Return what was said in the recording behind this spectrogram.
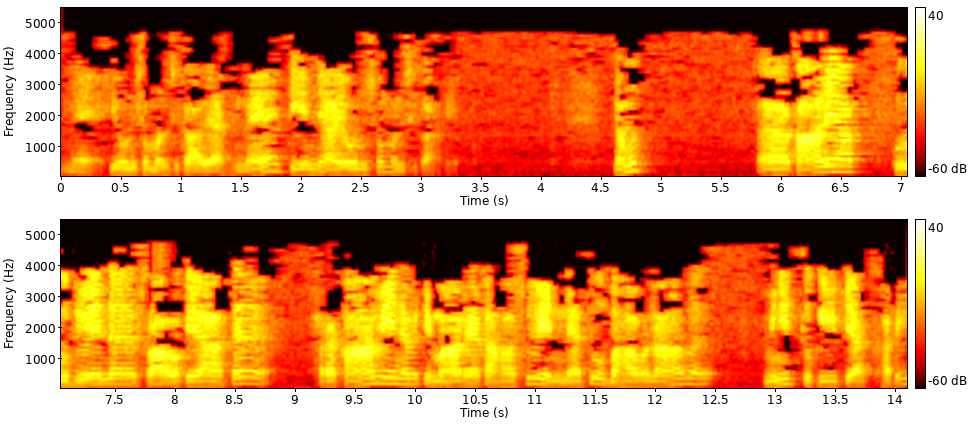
නැහැ යෝනිසෝමනසිකාරයක් නැහැ තියෙන්නේ අයෝනිසෝමනසිකාරය. නමුත් කාලයක් පුරුදු වෙන ශ්‍රාවකයාට අර කාමයේ නැමැති මායයට අහසු වෙන්නේ නැතුව භාවනාව මිනිත්තු කීපයක් හරි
